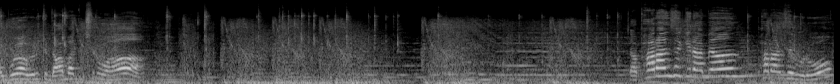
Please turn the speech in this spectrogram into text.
어 뭐야 왜 이렇게 나만 치러 와? 자 파란색이라면 파란색으로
